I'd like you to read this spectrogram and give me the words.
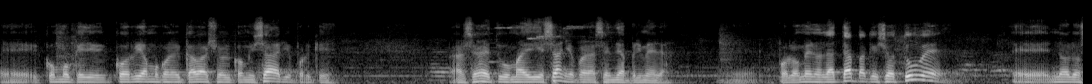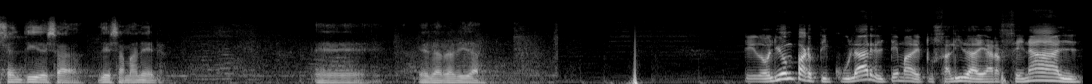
Eh, como que corríamos con el caballo del comisario, porque Arsenal estuvo más de 10 años para ascender a primera. Eh, por lo menos la etapa que yo tuve, eh, no lo sentí de esa, de esa manera. es la realidad. ¿Te dolió en particular el tema de tu salida de Arsenal?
